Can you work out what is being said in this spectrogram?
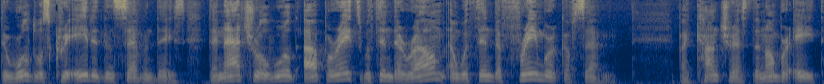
The world was created in seven days. The natural world operates within the realm and within the framework of seven. By contrast, the number eight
